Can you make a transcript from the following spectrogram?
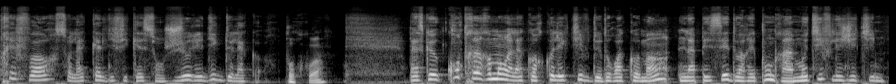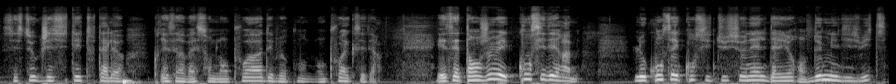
très fort sur la qualification juridique de l'accord. Pourquoi? Parce que contrairement à l'accord collectif de droit commun, l'APC doit répondre à un motif légitime. C'est ce que j'ai cité tout à l'heure. Préservation de l'emploi, développement de l'emploi, etc. Et cet enjeu est considérable. Le Conseil constitutionnel, d'ailleurs, en 2018,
